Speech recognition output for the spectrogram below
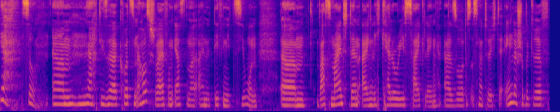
Ja, so, ähm, nach dieser kurzen Ausschweifung erstmal eine Definition. Ähm, was meint denn eigentlich Calorie Cycling? Also das ist natürlich der englische Begriff.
